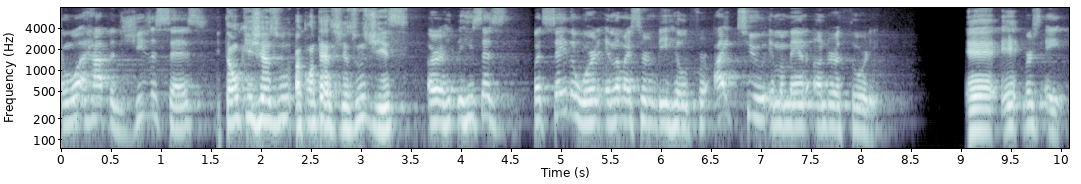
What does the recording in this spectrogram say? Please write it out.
And what happens? Jesus says, Então, o que Jesus acontece? Jesus diz: or he says, But say the word, and let my servant be healed, for I too am a man under authority. é, é, Verse 8.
